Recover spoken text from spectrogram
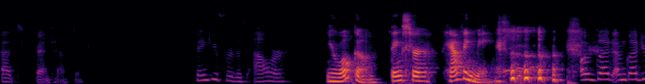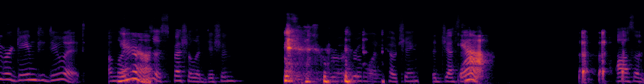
That's fantastic. Thank you for this hour. You're welcome. Thanks for having me. Oh, I'm glad i'm glad you were game to do it. I'm like yeah. this is a special edition. Room, one coaching, the Jessica. Yeah. Awesome.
